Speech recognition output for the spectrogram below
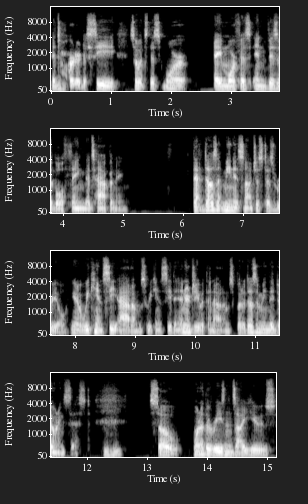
It's mm. harder to see. So it's this more amorphous invisible thing that's happening that doesn't mean it's not just as real. You know, we can't see atoms, we can't see the energy within atoms, but it doesn't mean they don't exist. Mm-hmm. So, one of the reasons I use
